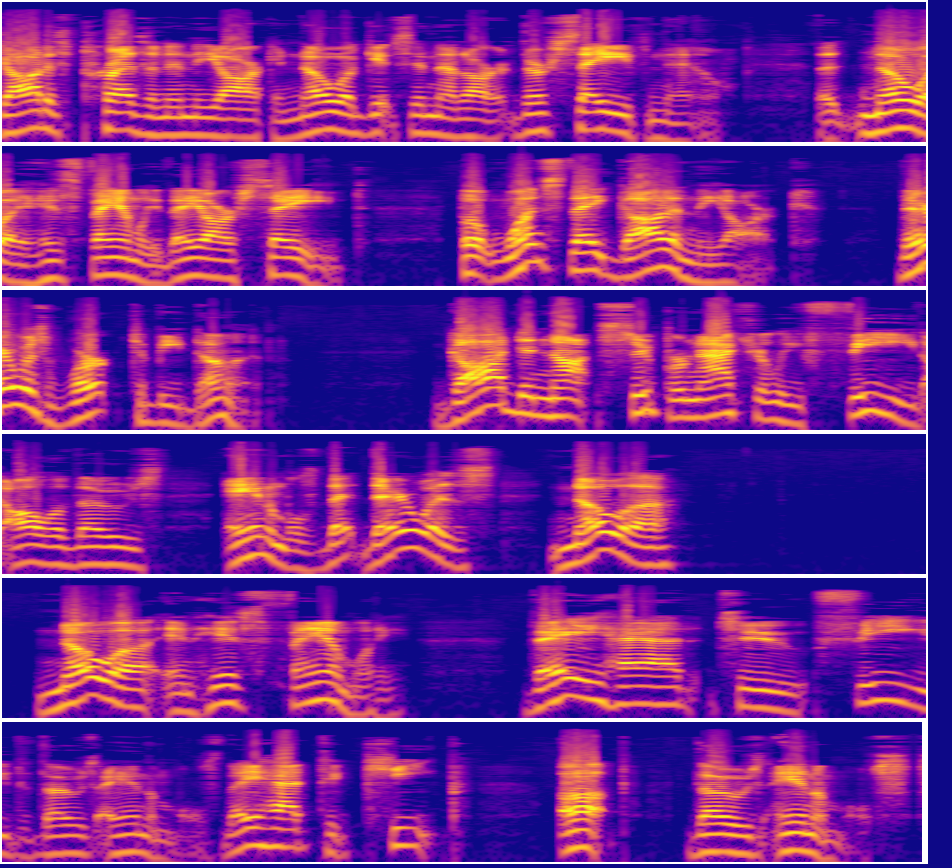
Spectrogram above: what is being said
God is present in the ark, and Noah gets in that ark. They're saved now. Uh, Noah, his family, they are saved. But once they got in the ark, there was work to be done. God did not supernaturally feed all of those animals. That there was Noah, Noah and his family. They had to feed those animals. They had to keep up those animals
